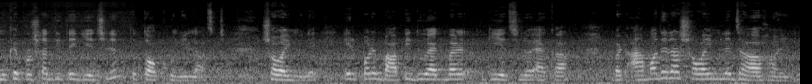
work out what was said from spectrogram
মুখে প্রসাদ দিতে গিয়েছিলেন, তো তখনই লাস্ট সবাই মিলে। এরপরে বাপি দু একবার গিয়েছিল একা বাট আমাদের আর সবাই মিলে যাওয়া হয়নি।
